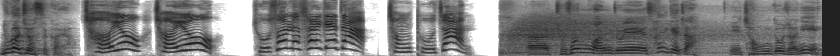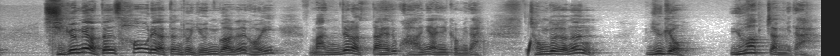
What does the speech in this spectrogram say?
누가 지었을까요? 저요, 저요. 조선의 설계자 정도전. 아, 조선 왕조의 설계자 이 정도전이 지금의 어떤 서울의 어떤 그 윤곽을 거의 만들었다 해도 과언이 아닐 겁니다. 정도전은 유교 유학자입니다.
